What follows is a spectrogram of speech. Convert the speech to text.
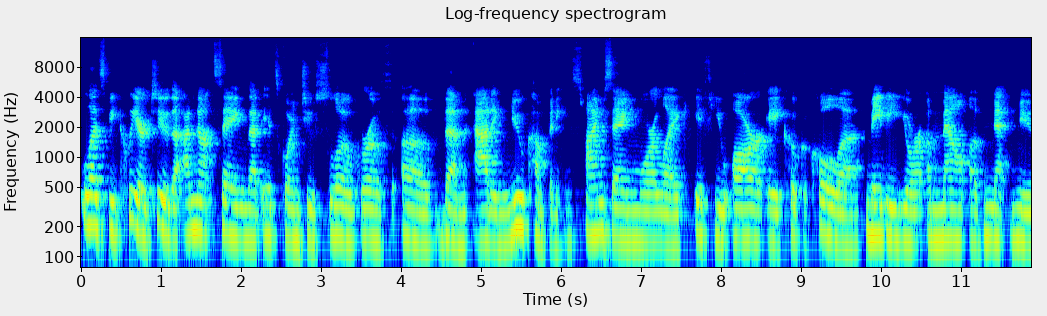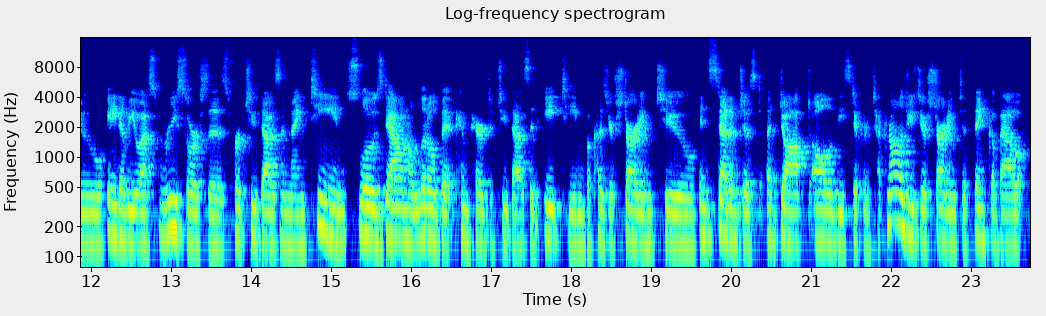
let's be clear too that I'm not saying that it's going to slow growth of them adding new companies. I'm saying more like if you are a Coca-Cola, maybe your amount of net new AWS resources for 2019 slows down a little bit compared to 2018 because you're starting to instead of just adopt all of these different technologies, you're starting to think about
